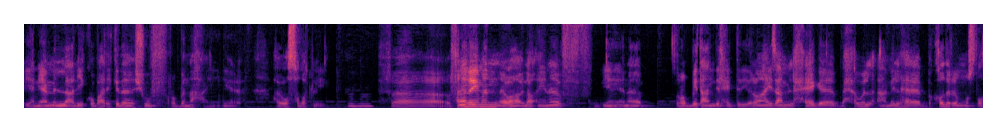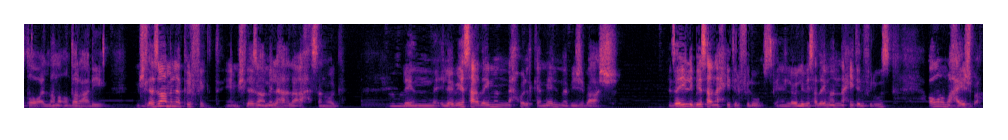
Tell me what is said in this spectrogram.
يعني اعمل اللي عليك وبعد كده شوف ربنا حي... هيوصلك ليه مهم. ف... فأنا دايما لا يعني أنا في... يعني أنا ربيت عندي الحتة دي. لو أنا عايز أعمل حاجة بحاول أعملها بقدر المستطاع اللي أنا أقدر عليه. مش لازم أعملها بيرفكت يعني مش لازم أعملها على أحسن وجه. لأن اللي بيسعى دايما نحو الكمال ما بيشبعش. زي اللي بيسعى ناحية الفلوس. يعني لو اللي بيسعى دايما ناحية الفلوس عمره ما هيشبع.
